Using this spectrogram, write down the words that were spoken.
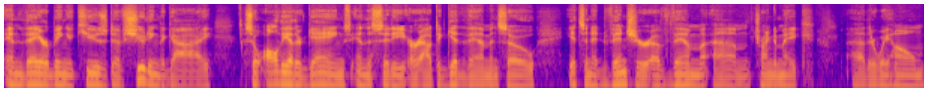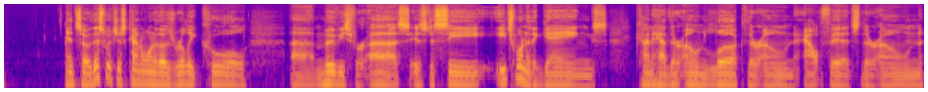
and they are being accused of shooting the guy so all the other gangs in the city are out to get them, and so it's an adventure of them um, trying to make uh, their way home. And so this was just kind of one of those really cool uh, movies for us is to see each one of the gangs kind of had their own look, their own outfits, their own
